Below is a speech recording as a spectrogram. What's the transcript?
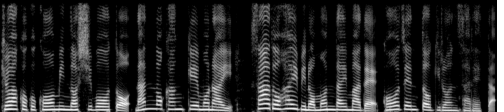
共和国公民の死亡と何の関係もないサード配備の問題まで公然と議論された。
